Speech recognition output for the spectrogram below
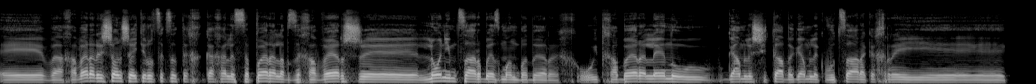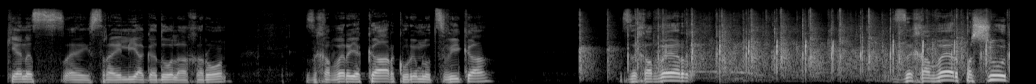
אה, והחבר הראשון שהייתי רוצה קצת ככה לספר עליו זה חבר שלא נמצא הרבה זמן בדרך. הוא התחבר אלינו גם לשיטה וגם לקבוצה רק אחרי אה, כנס ישראלי הגדול האחרון. זה חבר יקר, קוראים לו צביקה. זה חבר... זה חבר פשוט,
